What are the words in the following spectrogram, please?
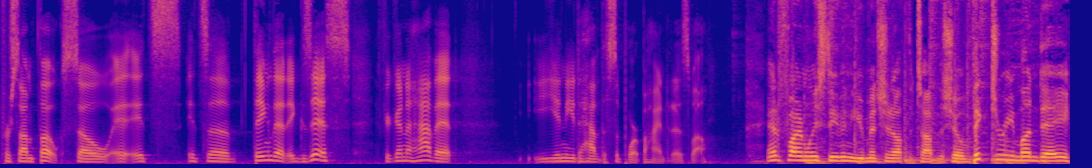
for some folks. So it's it's a thing that exists. If you're going to have it, you need to have the support behind it as well. And finally, Stephen, you mentioned off the top of the show, Victory Monday.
